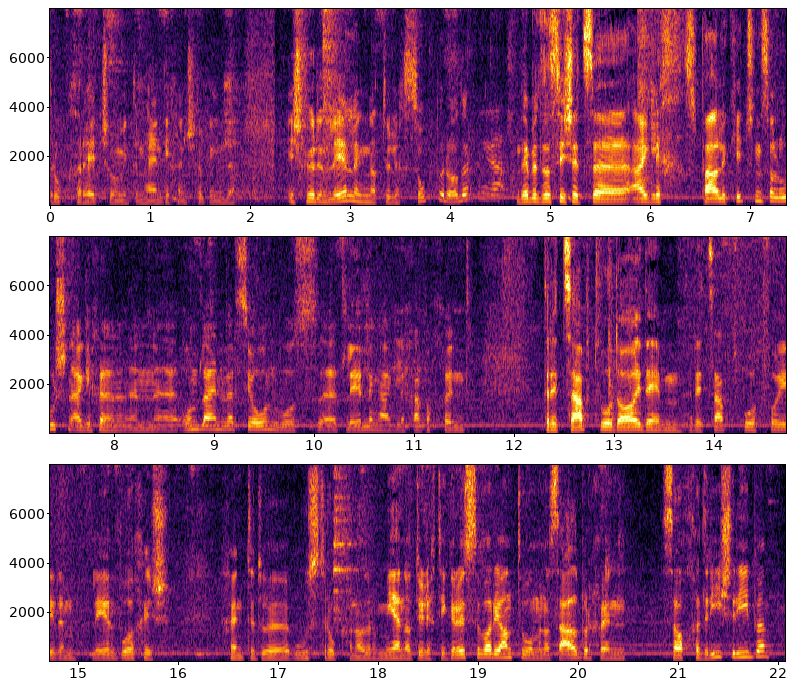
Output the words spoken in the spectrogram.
Drucker hättest, den mit dem Handy kannst verbinden Ist für einen Lehrling natürlich super, oder? Ja. Und eben das ist jetzt äh, eigentlich das Pauli Kitchen Solution, eigentlich eine, eine Online-Version, wo es, äh, die Lehrlinge eigentlich einfach können, das Rezept, das da in dem Rezeptbuch von ihrem Lehrbuch ist, könnten äh, ausdrucken. Oder? Wir haben natürlich die grösste Variante, wo wir noch selber können Sachen reinschreiben können.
